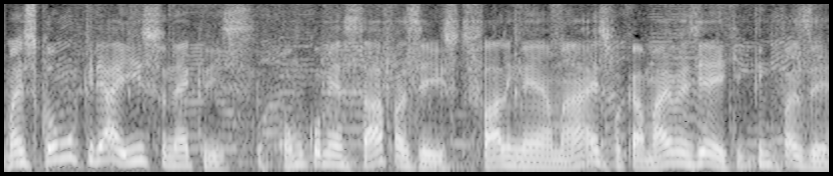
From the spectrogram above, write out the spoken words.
Mas como criar isso, né, Cris? Como começar a fazer isso? Tu fala em ganhar mais, focar mais, mas e aí, o que, que tem que fazer?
